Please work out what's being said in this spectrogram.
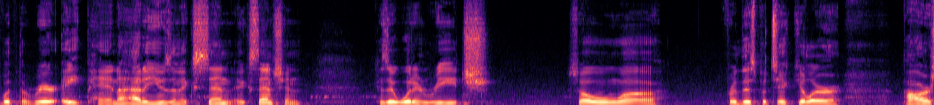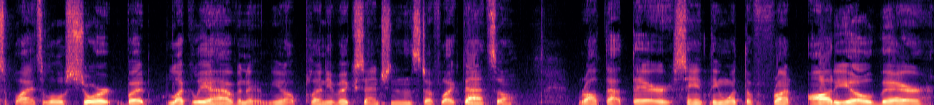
with the rear 8 pin. I had to use an extend, extension because it wouldn't reach. So uh, for this particular power supply, it's a little short, but luckily I have an, you know plenty of extensions and stuff like that. So route that there. Same thing with the front audio there,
